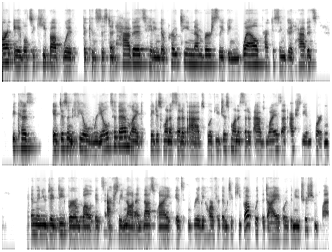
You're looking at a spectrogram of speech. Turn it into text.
aren't able to keep up with the consistent habits, hitting their protein numbers, sleeping well, practicing good habits, because it doesn't feel real to them. Like they just want a set of abs. Well, if you just want a set of abs, why is that actually important? And then you dig deeper, well, it's actually not. And that's why it's really hard for them to keep up with the diet or the nutrition plan.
